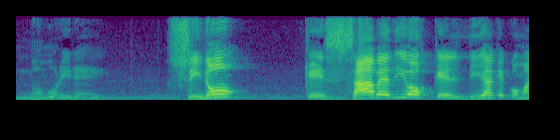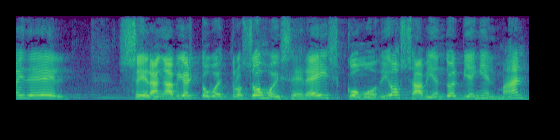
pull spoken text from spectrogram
no moriré, sino que sabe Dios que el día que comáis de él, serán abiertos vuestros ojos y seréis como Dios, sabiendo el bien y el mal.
